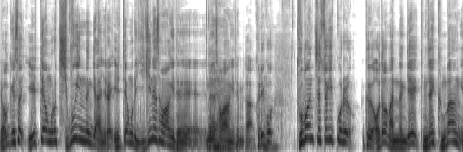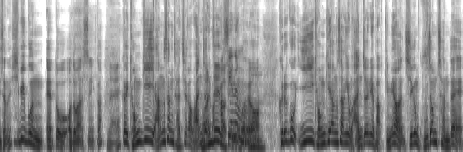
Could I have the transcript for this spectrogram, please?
여기서 1대 0으로 지고 있는 게 아니라 1대 0으로 이기는 상황이 되는 네. 상황이 됩니다. 그리고 두 번째 쐐기골을 그 얻어 맞는 게 굉장히 금방이잖아요. 12분에 또 얻어 맞았으니까. 네. 그러니까 경기 양상 자체가 완전히, 완전히 바뀌는 거예요. 음. 그리고 이 경기 양상이 완전히 바뀌면 지금 9점 차인데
